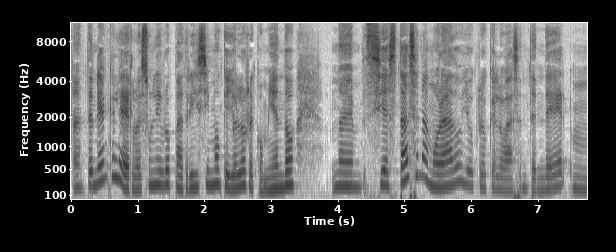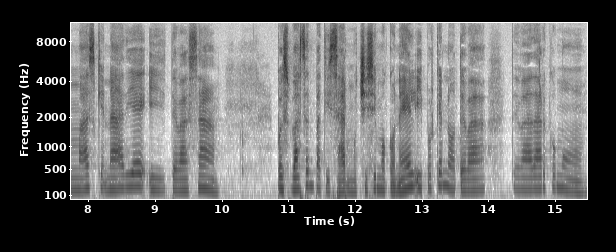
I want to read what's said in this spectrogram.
Ah, tendrían que leerlo, es un libro padrísimo que yo lo recomiendo si estás enamorado, yo creo que lo vas a entender más que nadie y te vas a, pues vas a empatizar muchísimo con él y por qué no te va, te va a dar como,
